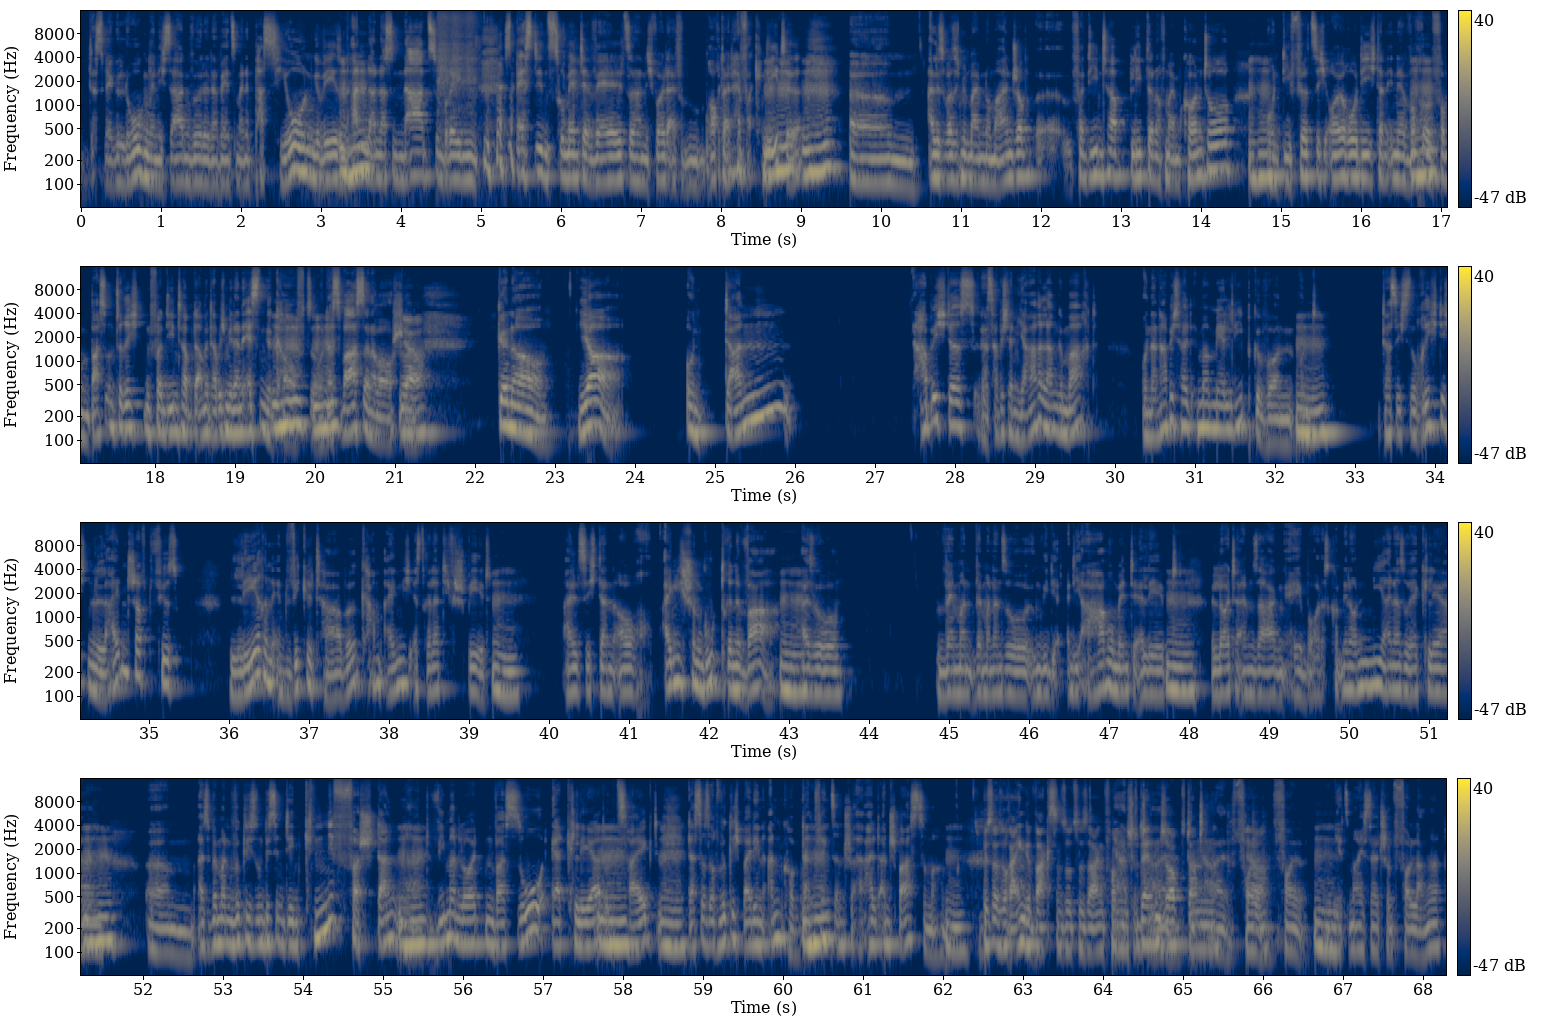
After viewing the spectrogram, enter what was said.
das wäre gelogen, wenn ich sagen würde, da wäre jetzt meine Passion gewesen, Mhm. anderen das nahe zu bringen, das beste Instrument der Welt, sondern ich wollte einfach, brauchte halt einfach Knete. Mhm. Ähm, alles, was ich mit meinem normalen Job äh, verdient habe, blieb dann auf meinem Konto Mhm. und die 40 Euro, die ich dann in der Woche vom Bassunterrichten verdient habe, damit habe ich mir dann Essen gekauft. So, das war es dann aber auch schon. Mhm. Ja. Genau. Ja. Und dann habe ich das, das habe ich dann jahrelang gemacht und dann habe ich es halt immer mehr lieb gewonnen. Und dass ich so richtig eine Leidenschaft fürs Lehren entwickelt habe, kam eigentlich erst relativ spät. Als ich dann auch eigentlich schon gut drinne war. Also wenn man, wenn man dann so irgendwie die, die Aha-Momente erlebt, wenn Leute einem sagen, ey, boah, das konnte mir noch nie einer so erklären. Ähm, also wenn man wirklich so ein bisschen den Kniff verstanden hat, wie man Leuten was so erklärt und zeigt, dass das auch wirklich bei denen ankommt, dann fängt es an, halt an Spaß zu machen. Du bist also reingewachsen sozusagen vom Ja, Studentenjob total, dann. Total, voll, Ja. Mhm. voll. Und jetzt mache ich es halt schon voll lange.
